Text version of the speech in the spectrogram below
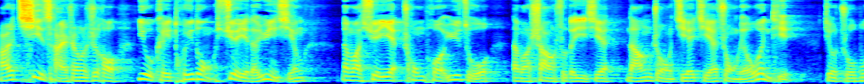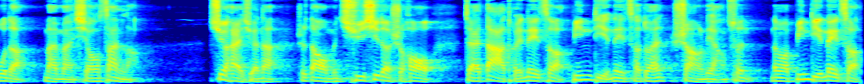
而气产生了之后又可以推动血液的运行。那么血液冲破淤阻，那么上述的一些囊肿、结节、肿瘤问题就逐步的慢慢消散了。血海穴呢，是当我们屈膝的时候。在大腿内侧髌底内侧端上两寸，那么髌底内侧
